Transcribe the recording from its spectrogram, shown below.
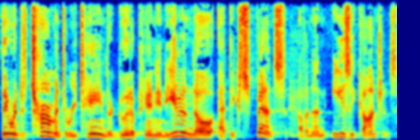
They were determined to retain their good opinion, even though at the expense of an uneasy conscience.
